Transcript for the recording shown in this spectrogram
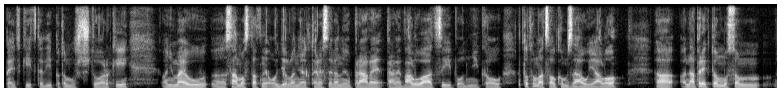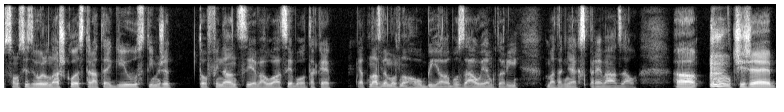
peťky, vtedy potom už štvorky, oni majú e, samostatné oddelenia, ktoré sa venujú práve, práve valuácii podnikov. A toto ma celkom zaujalo. Napriek tomu som, som si zvolil na škole stratégiu s tým, že to financie, valuácie bolo také, ja to nazvem možno hobby alebo záujem, ktorý ma tak nejak sprevádzal. Čiže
